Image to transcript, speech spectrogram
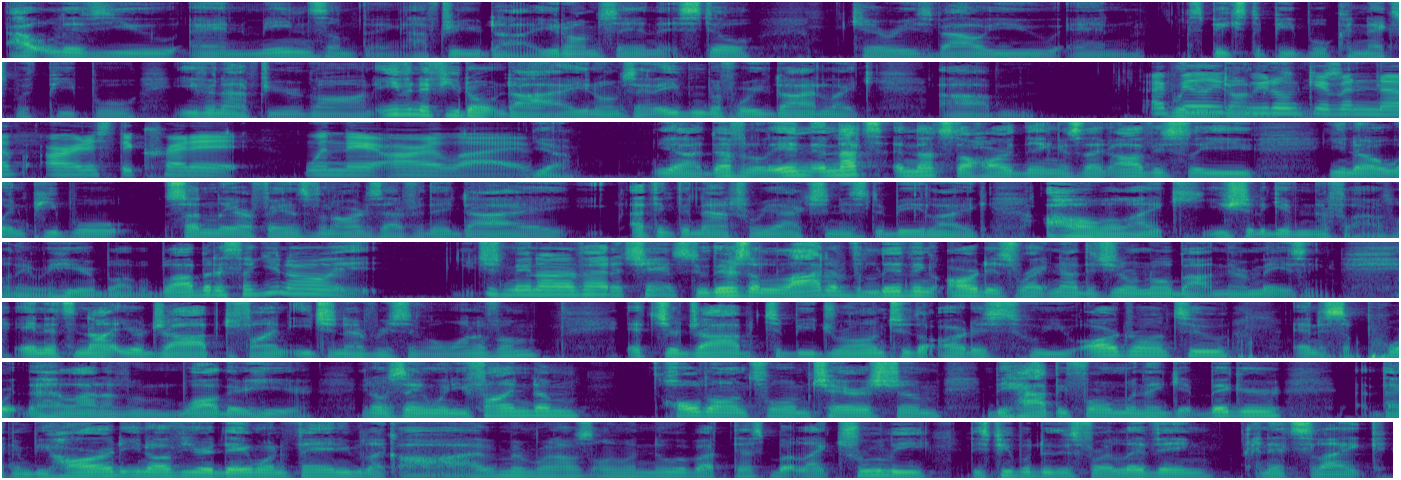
outlives you and means something after you die. You know what I'm saying? That still carries value and speaks to people, connects with people, even after you're gone, even if you don't die, you know what I'm saying? Even before you've died, like, um, I feel like we don't give music. enough artists the credit when they are alive. Yeah. Yeah, definitely. And and that's and that's the hard thing is like obviously, you know, when people suddenly are fans of an artist after they die, I think the natural reaction is to be like, oh, well, like you should have given their flowers while they were here, blah blah blah. But it's like you know, it, you just may not have had a chance to. There's a lot of living artists right now that you don't know about, and they're amazing. And it's not your job to find each and every single one of them. It's your job to be drawn to the artists who you are drawn to, and to support the hell out of them while they're here. You know what I'm saying? When you find them, hold on to them, cherish them, be happy for them when they get bigger. That can be hard. You know, if you're a day one fan, you'd be like, oh, I remember when I was the only one knew about this. But like, truly, these people do this for a living, and it's like,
